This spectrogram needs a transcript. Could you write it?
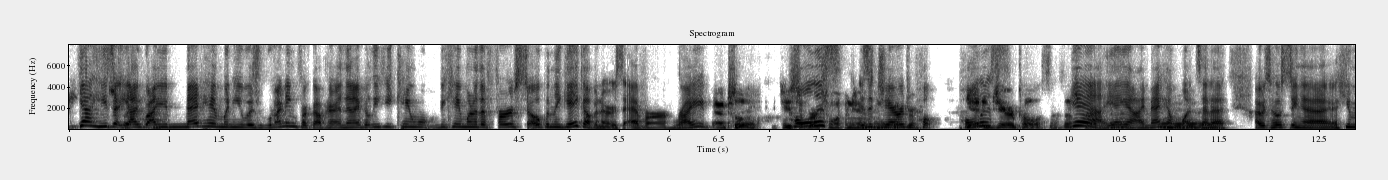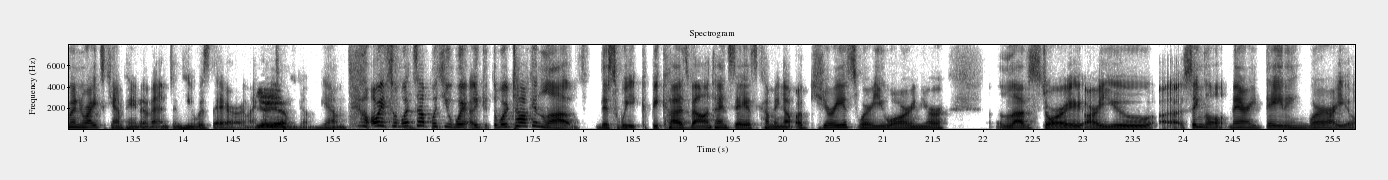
Yeah, he's. A, I, I met him when he was running for governor, and then I believe he came became one of the first openly gay governors ever. Right? Absolutely. He's Polis? the first one. Yeah. Is it Jared? Polis? Yeah, Jared Polis. Yeah, yeah, yeah. I met him once at a. I was hosting a human rights campaign event, and he was there. And I yeah, yeah, yeah. All right. So what's up with you? We're, we're talking love this week because Valentine's Day is coming up. I'm curious where you are in your love story. Are you uh, single, married, dating? Where are you?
